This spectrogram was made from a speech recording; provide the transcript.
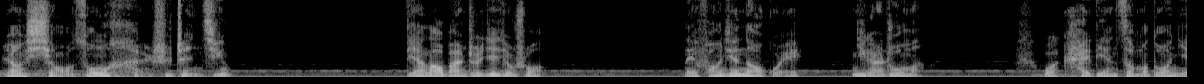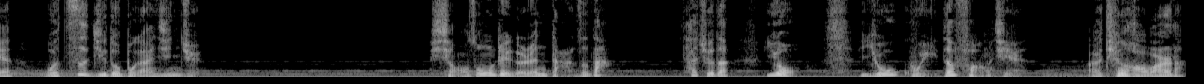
让小宗很是震惊。店老板直接就说：“那房间闹鬼，你敢住吗？我开店这么多年，我自己都不敢进去。”小宗这个人胆子大，他觉得哟，有鬼的房间啊，挺好玩的。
